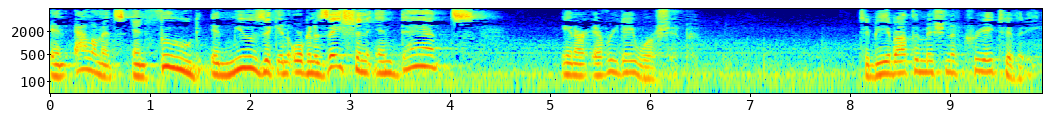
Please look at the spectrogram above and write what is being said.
in elements, in food, in music, in organization, in dance, in our everyday worship. To be about the mission of creativity,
